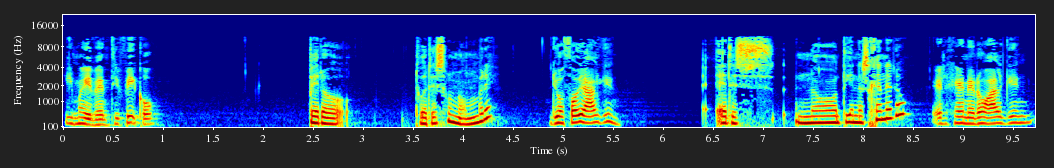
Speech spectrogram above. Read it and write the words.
Y me identifico. Pero, ¿tú eres un hombre? Yo soy alguien. ¿Eres... no tienes género? El género alguien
